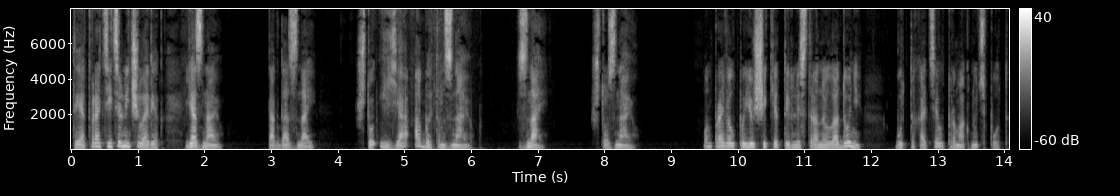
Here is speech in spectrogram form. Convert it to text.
Ты отвратительный человек, я знаю. Тогда знай, что и я об этом знаю. Знай, что знаю. Он провел по ее щеке тыльной стороной ладони, будто хотел промокнуть пот.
